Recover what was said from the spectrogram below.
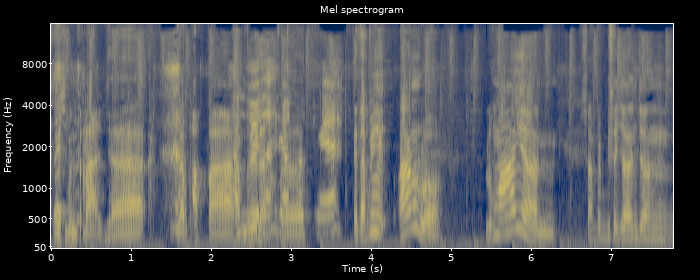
Ya sebentar aja. Nggak apa-apa. Alhamdulillah dapet. ya. Eh tapi anu loh, lumayan. Sampai bisa jalan-jalan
